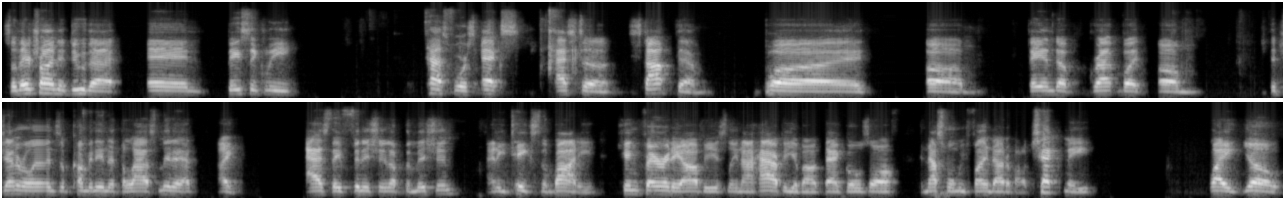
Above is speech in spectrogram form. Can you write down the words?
So they're trying to do that, and basically, Task Force X has to stop them, but um, they end up grab. But um, the general ends up coming in at the last minute, at, like as they finishing up the mission, and he takes the body. King Faraday obviously not happy about that, goes off, and that's when we find out about checkmate. Like, yo,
